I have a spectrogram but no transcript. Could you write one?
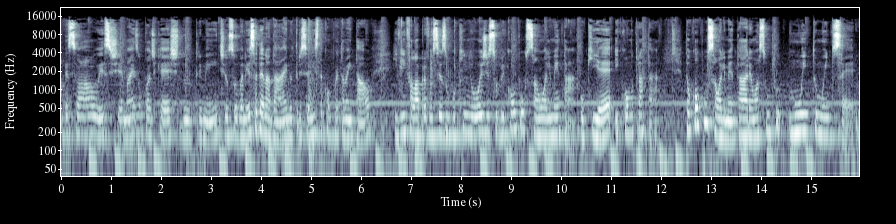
pessoal, este é mais um podcast do Nutrimente. Eu sou Vanessa Denadai, nutricionista comportamental, e vim falar para vocês um pouquinho hoje sobre compulsão alimentar, o que é e como tratar. Então, compulsão alimentar é um assunto muito, muito sério.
